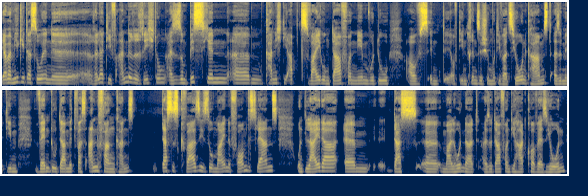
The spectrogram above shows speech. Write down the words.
Ja, bei mir geht das so in eine relativ andere Richtung. Also so ein bisschen ähm, kann ich die Abzweigung davon nehmen, wo du aufs, in, auf die intrinsische Motivation kamst. Also mit dem, wenn du damit was anfangen kannst, das ist quasi so meine Form des Lernens und leider ähm, das äh, mal 100, also davon die Hardcore-Version.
